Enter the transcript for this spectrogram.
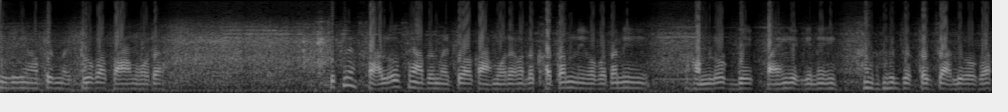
ये यहाँ पे मेट्रो का काम हो रहा है। कितने सालों से यहाँ पे मेट्रो का काम हो रहा है? मतलब खत्म नहीं हो पता नहीं हम लोग देख पाएँगे कि नहीं जब तक चालू होगा।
